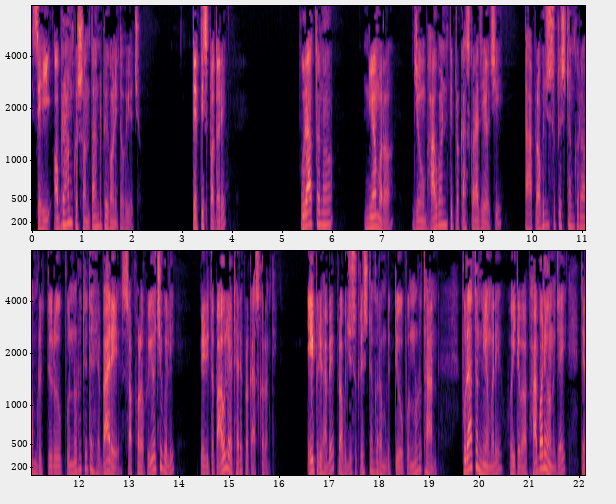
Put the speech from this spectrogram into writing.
ସେହି ଅବ୍ରାହ୍ମଙ୍କ ସନ୍ତାନ ରୂପେ ଗଣିତ ହୋଇଅଛୁ। ତେତିଶ ପଦରେ ପୁରାତନ ନିୟମର ଯେଉଁ ଭାବବାଣୀଟି ପ୍ରକାଶ କରାଯାଇଅଛି ତାହା ପ୍ରଭୁ ଯୀଶୁଖ୍ରୀଷ୍ଟଙ୍କର ମୃତ୍ୟୁରୁ ପୁନରୁଦ୍ଧିତ ହେବାରେ ସଫଳ ହୋଇଅଛି ବୋଲି ପ୍ରେରିତ ପାଉଲ ଏଠାରେ ପ୍ରକାଶ କରନ୍ତି। ଏହିପରି ଭାବେ ପ୍ରଭୁ ଯୀଶୁଖ୍ରୀଷ୍ଟଙ୍କର ମୃତ୍ୟୁ ଓ ପୁନରୁତ୍ଥାନ ପୁରାତନ ନିୟମରେ ହୋଇଥିବା ଭାବବାଣୀ ଅନୁଯାୟୀ ଯେ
